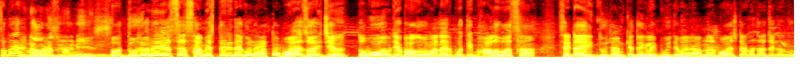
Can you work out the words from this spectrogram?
সাথে? এটা আমরা দুজনেই তো দুজনে এসে স্বামী স্ত্রী দেখুন এত বয়স হয়েছে তবুও যে ভগবানের প্রতি ভালোবাসা সেটা এই দুজনকে দেখলেই বুঝতে পারে। আপনার বয়সটা কত হচ্ছে কাকু?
